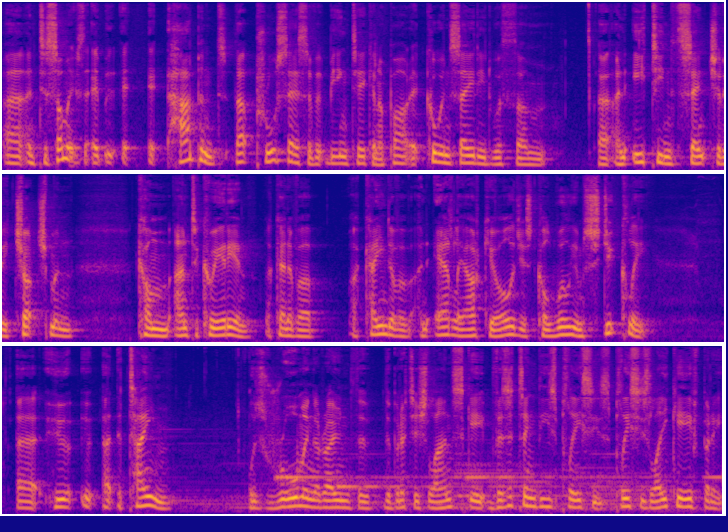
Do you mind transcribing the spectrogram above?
Uh, and to some extent, it, it, it, happened, that process of it being taken apart, it coincided with um, uh, an 18th century churchman come antiquarian, a kind of a, a kind of a, an early archaeologist called William Stukeley, uh, who, who, at the time was roaming around the, the British landscape, visiting these places, places like Avebury,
